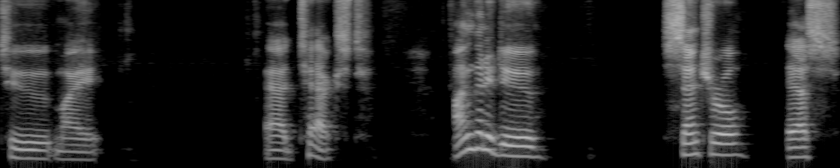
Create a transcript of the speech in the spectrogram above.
to my add text, I'm going to do Central S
